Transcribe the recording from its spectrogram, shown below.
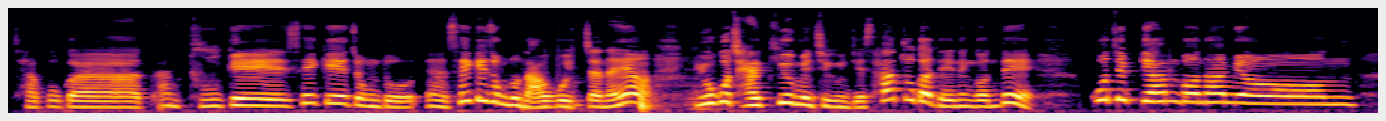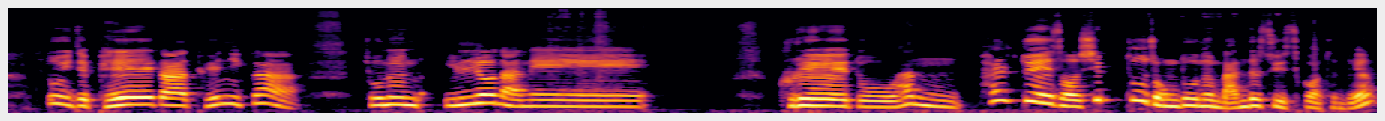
자구가 한 두 개, 세 개 정도, 예, 세개 정도 나오고 있잖아요. 요거 잘 키우면 지금 이제 사두가 되는 건데 꼬집기 한 번 하면 또 이제 배가 되니까 저는 1년 안에 그래도 한 8두에서 10두 정도는 만들 수 있을 것 같은데요?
